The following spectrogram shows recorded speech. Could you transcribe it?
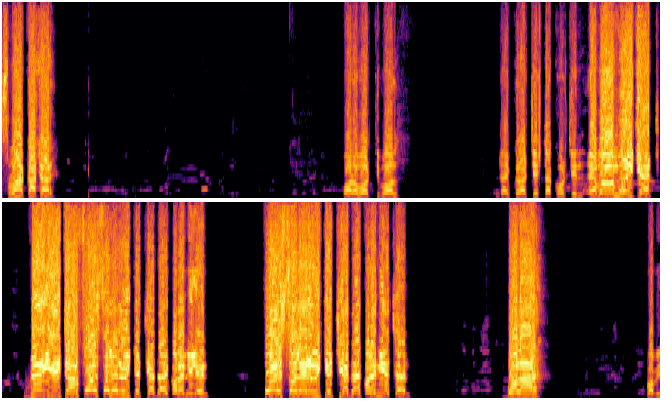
স্লোয়ার কাটার পরবর্তী বল। ড্রাইভ করার চেষ্টা করছেন এবং উইকেট বিগ হিটার ফয়সালের উইকেট আদায় করে নিলেন। ফয়সালের উইকেটটি আদায় করে নিয়েছেন বলার ভাবে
